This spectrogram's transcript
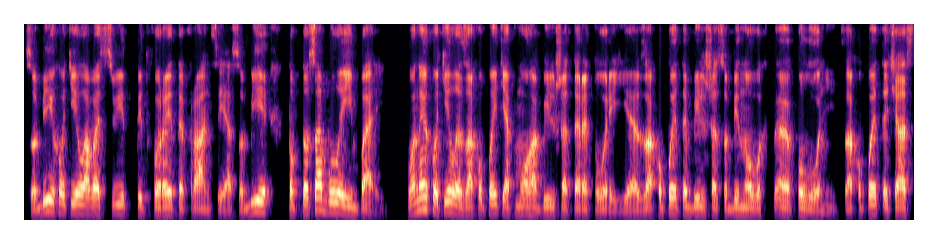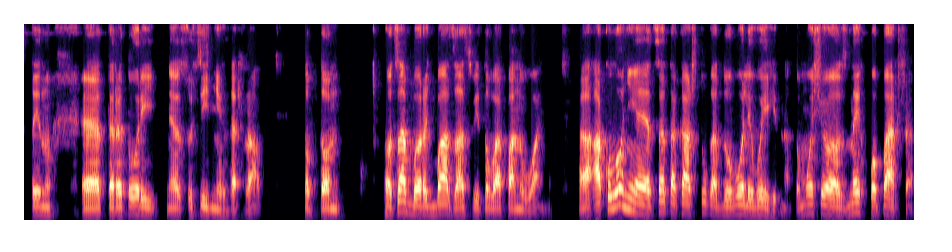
собі хотіла весь світ підкорити, Франція собі. Тобто, це були імперії. Вони хотіли захопити якмога більше територій, е, захопити більше собі нових е, колоній, захопити частину територій сусідніх держав. Тобто, оце боротьба за світове панування. А а колонія це така штука доволі вигідна, тому що з них, по-перше,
